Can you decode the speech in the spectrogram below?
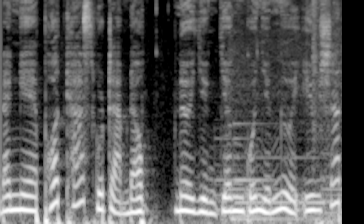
đang nghe podcast của Trạm Đọc, nơi dừng chân của những người yêu sách.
